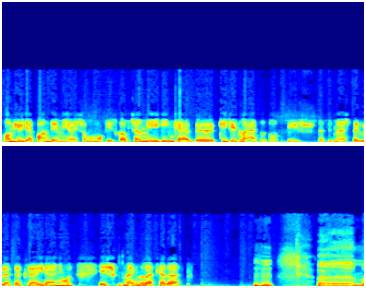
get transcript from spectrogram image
ami ugye a pandémia és a home office kapcsán még inkább kicsit változott is, tehát hogy más területekre irányult, és megnövekedett. Uh-huh. Um,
